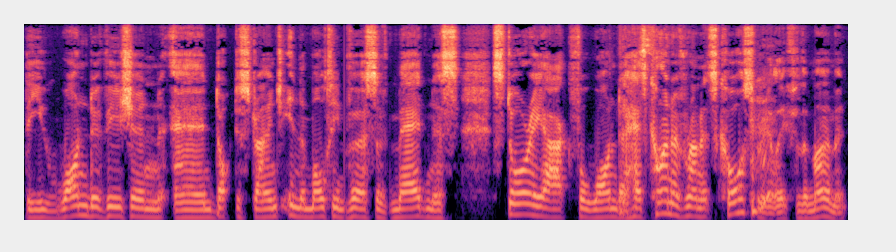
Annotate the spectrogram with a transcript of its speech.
the WandaVision and Doctor Strange in the Multiverse of Madness story arc for Wanda has kind of run its course, really, for the moment.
